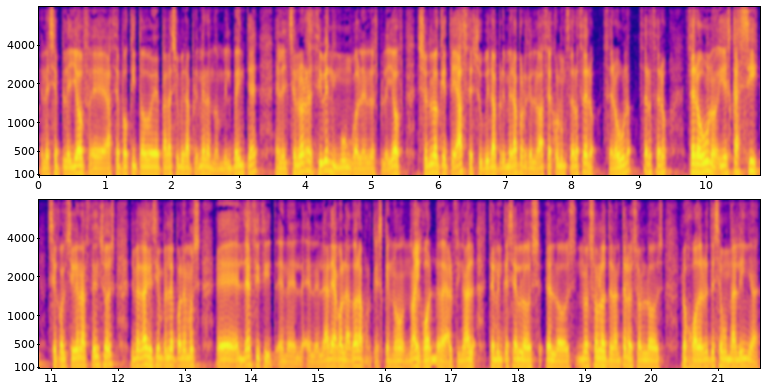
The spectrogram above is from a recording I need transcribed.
en ese playoff eh, hace poquito eh, para subir a primera en 2020, el Elche no recibe ningún gol en los playoffs. Eso es lo que te hace subir a primera porque lo haces con un 0-0, 0-1, 0-0, 0-1 y es que así se consiguen ascensos. Es verdad que siempre le ponemos eh, el déficit en el, en el, área goleadora porque es que no, no hay gol. Al final tienen que ser los, eh, los no son los delanteros, son los, los jugadores de segunda línea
